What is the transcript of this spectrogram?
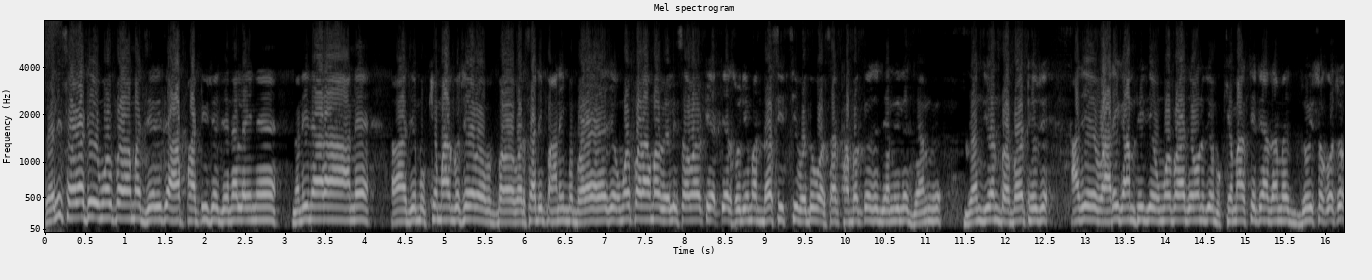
વહેલી સવારથી ઉમરપાડામાં જે રીતે આગ ફાટ્યું છે, જેને લઈને નદીનાળા અને જે મુખ્ય માર્ગો છે વરસાદી પાણીમાં ભરાઈ રહ્યા છે. ઉમરપાડામાં વહેલી સવારથી અત્યાર સુધીમાં દસ ઇંચથી વધુ વરસાદ ખાબક્યો છે, જેને લીધે જન, જનજીવન પ્રભાવ થયું છે. આજે વારી ગામથી જે ઉમરપાડા જવાનું જે મુખ્ય માર્ગ છે, ત્યાં તમે જોઈ શકો છો.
